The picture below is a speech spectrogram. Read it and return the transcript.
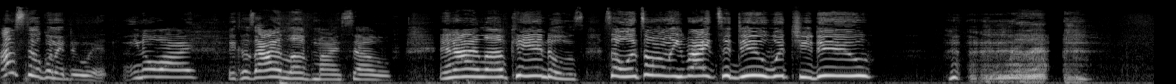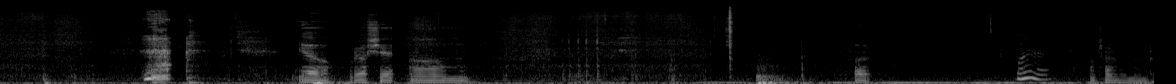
I'm still gonna do it. You know why? Because I love myself and I love candles. So it's only right to do what you do. Yo, real shit. Um. Fuck. What? I'm trying to remember.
